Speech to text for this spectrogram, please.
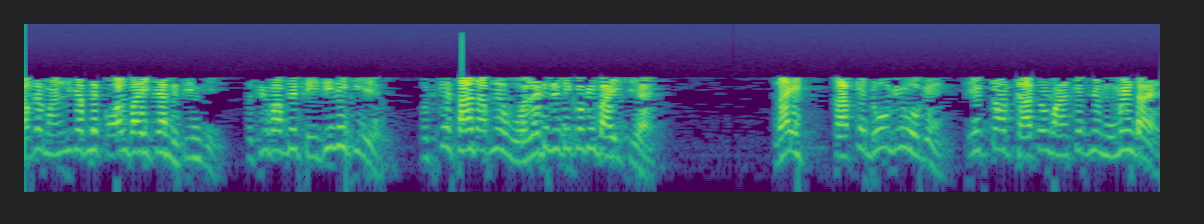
अगर मान लीजिए आपने कॉल बाई किया नितिन जी तो सिर्फ़ आपने तेज़ी नहीं की है। उसके साथ आपने वॉलेटिलिटी को भी बाई किया है। राइट तो आपके दो व्यू हो गए। एक तो आप चाहते हो मार्केट में मूवमेंट आए,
